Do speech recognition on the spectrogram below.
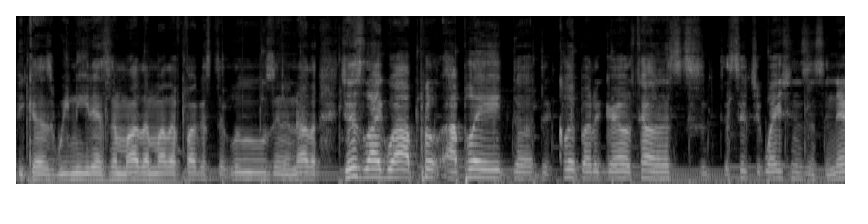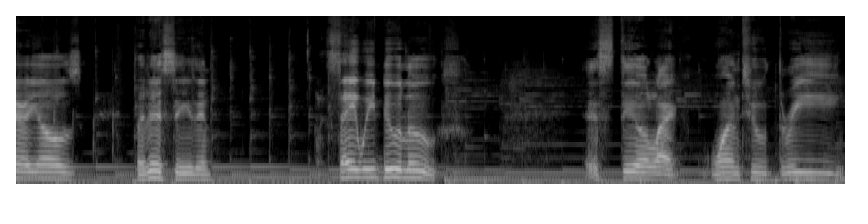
because we needed some other motherfuckers to lose and another. Just like while I, pl- I played the, the clip of the girls telling us the situations and scenarios for this season. Say we do lose, it's still like one, two, three,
